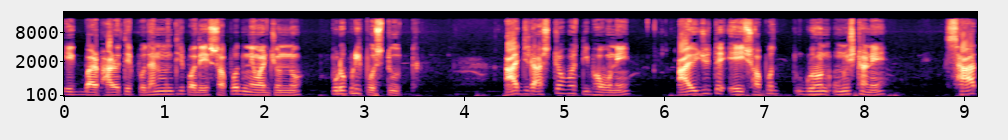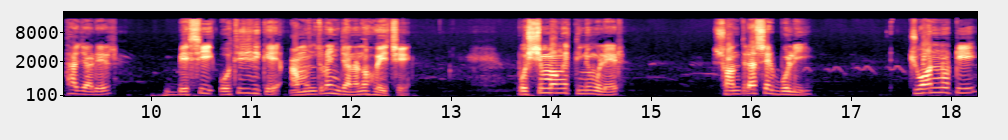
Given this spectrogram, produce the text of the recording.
একবার ভারতের প্রধানমন্ত্রী পদে শপথ নেওয়ার জন্য পুরোপুরি প্রস্তুত। আজ রাষ্ট্রপতি ভবনে আয়োজিত এই শপথ গ্রহণ অনুষ্ঠানে সাত হাজারের বেশি অতিথিকে আমন্ত্রণ জানানো হয়েছে। পশ্চিমবঙ্গের তৃণমূলের সন্ত্রাসের বলি চুয়ান্নটি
